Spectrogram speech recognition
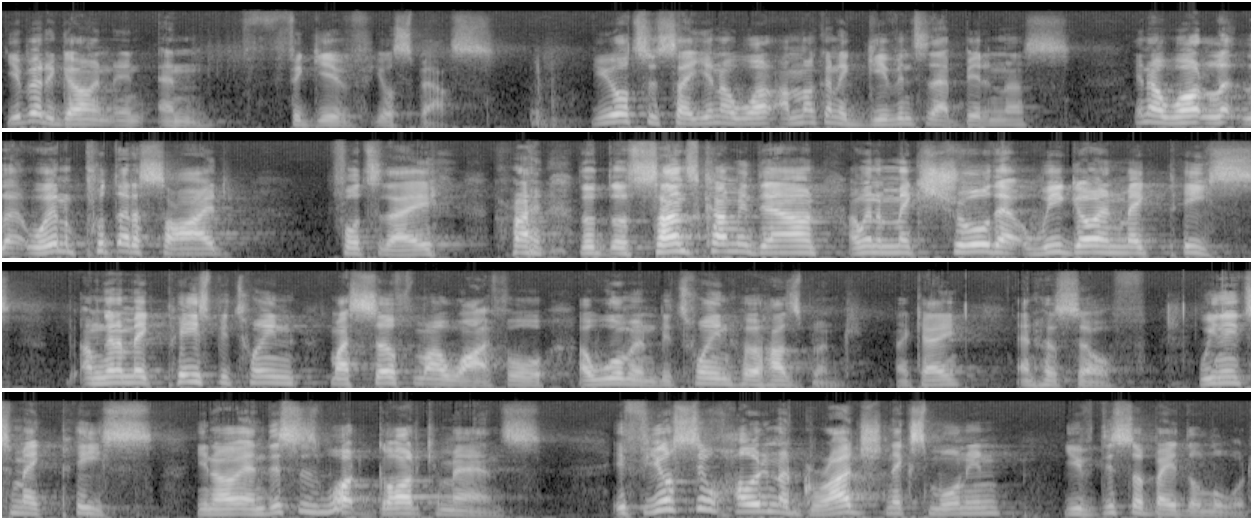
you better go and, and, and forgive your spouse. You ought to say, you know what? I'm not going to give into that bitterness. You know what? Let, let, we're going to put that aside for today right? The, the sun's coming down. I'm going to make sure that we go and make peace. I'm going to make peace between myself and my wife, or a woman between her husband, okay, and herself. We need to make peace, you know, and this is what God commands. If you're still holding a grudge next morning, you've disobeyed the Lord.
